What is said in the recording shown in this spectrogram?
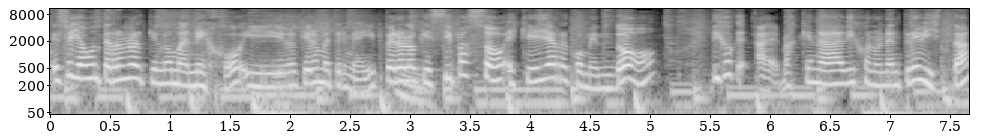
eso ya es un terreno al que no manejo y no quiero meterme ahí. Pero lo que sí pasó es que ella recomendó, dijo que, a ver, más que nada dijo en una entrevista,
